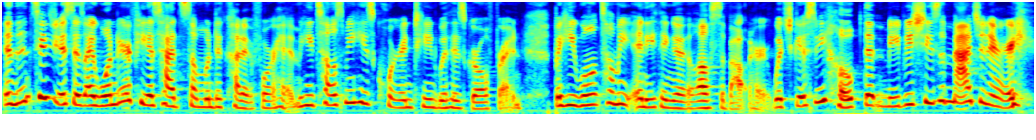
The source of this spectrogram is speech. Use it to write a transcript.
And then CJ says, I wonder if he has had someone to cut it for him. He tells me he's quarantined with his girlfriend, but he won't tell me anything else about her, which gives me hope that maybe she's imaginary.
